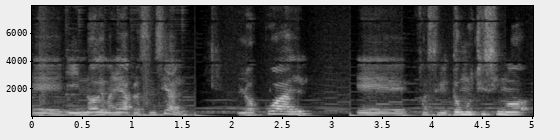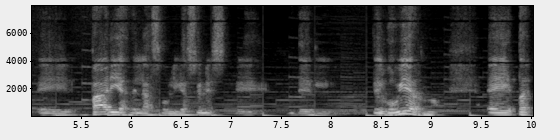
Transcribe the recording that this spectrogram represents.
y no de manera presencial lo cual eh, facilitó muchísimo eh, varias de las obligaciones eh, del, gobierno. Esta,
